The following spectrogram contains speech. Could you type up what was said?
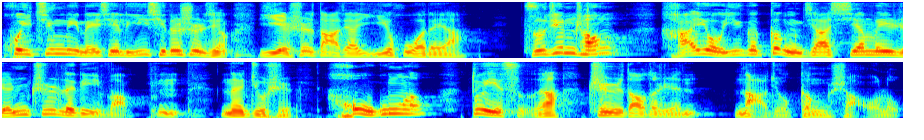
会经历哪些离奇的事情，也是大家疑惑的呀。紫禁城。还有一个更加鲜为人知的地方，哼，那就是后宫喽。对此啊，知道的人那就更少喽。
